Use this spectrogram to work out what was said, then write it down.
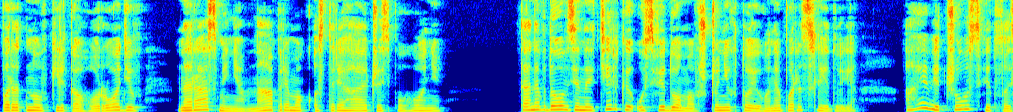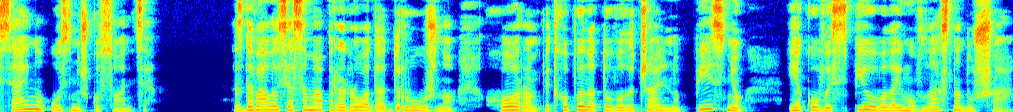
перетнув кілька городів, не раз міняв напрямок, остерігаючись погоні, та невдовзі не тільки усвідомив, що ніхто його не переслідує, а й відчув світлосяйну усмішку сонця. Здавалося, сама природа дружно, хором підхопила ту величальну пісню, яку виспівувала йому власна душа,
